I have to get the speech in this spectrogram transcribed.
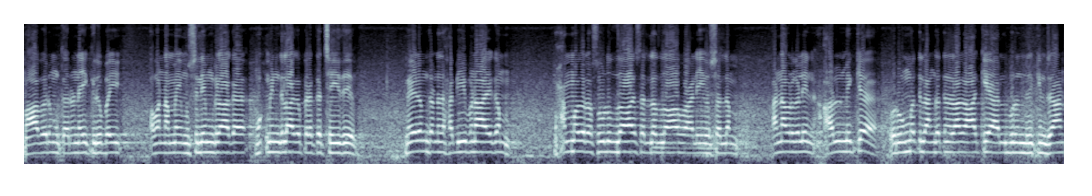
மாபெரும் கருணை கிருபை அவன் நம்மை முஸ்லிம்களாக முக்மின்களாக பிறக்கச் செய்து மேலும் தனது ஹபீப் நாயகம் முஹம்மது ரசூலுல்லா சல்லல்லாஹு அலி வசல்லம் அன்னவர்களின் அருள்மிக்க ஒரு உம்மத்தில் அங்கத்தினராக ஆக்கிய அருள் புரிந்திருக்கின்றான்.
